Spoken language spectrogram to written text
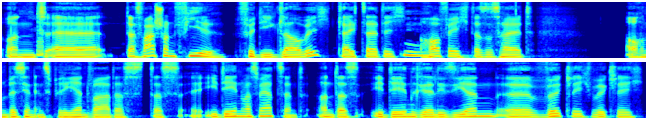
Und äh, das war schon viel für die, glaube ich. Gleichzeitig mhm. hoffe ich, dass es halt auch ein bisschen inspirierend war, dass, dass äh, Ideen was wert sind und dass Ideen realisieren äh, wirklich, wirklich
